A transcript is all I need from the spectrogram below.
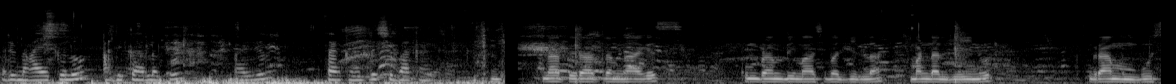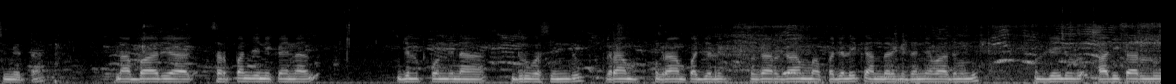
మరియు నాయకులు అధికారులకు మరియు సంక్రాంతి శుభాకాంక్షలు. నా పేరు నాగేశ్ నాగేష్ కుమ్రంబి మాసిబాద్ జిల్లా మండల్ జైనూర్ గ్రామం బూసిమెట్ట. నా భార్య సర్పంచ్ ఎన్నికైన గెలుపు పొందిన ధృవ సింధు గ్రామ గ్రామ ప్రజలకి గ్రామ ప్రజలకి అందరికీ ధన్యవాదములు. జైలు అధికారులు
